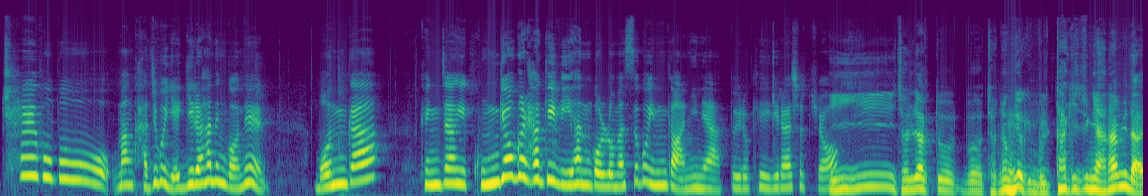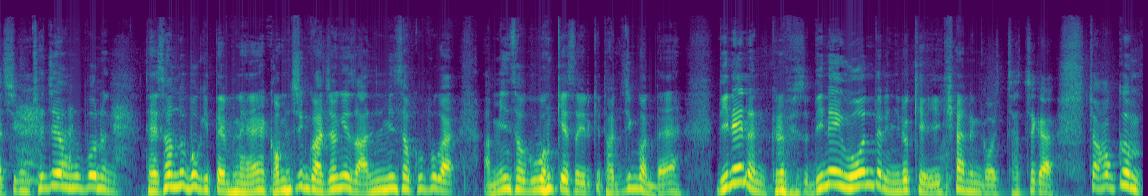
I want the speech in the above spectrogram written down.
최 후보만 가지고 얘기를 하는 거는 뭔가 굉장히 공격을 하기 위한 걸로만 쓰고 있는 거 아니냐 또 이렇게 얘기를 하셨죠. 이 전략도 뭐 전형적인 물타기 중에 하나입니다. 지금 최재형 후보는 대선 후보기 때문에 검증 과정에서 안민석 후보가 안민석 의원께서 이렇게 던진 건데 니네는 그러면서 니네 의원들은 이렇게 얘기하는 것 자체가 조금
